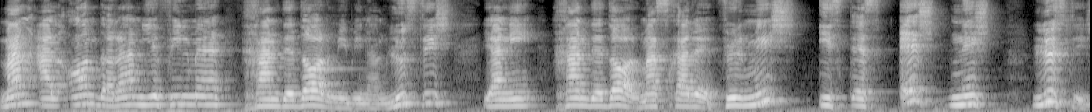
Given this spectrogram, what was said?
من الان دارم یه فیلم خندهدار می‌بینم لوستیش یعنی خندهدار مسخره فیلمیش ist es echt nicht lustig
